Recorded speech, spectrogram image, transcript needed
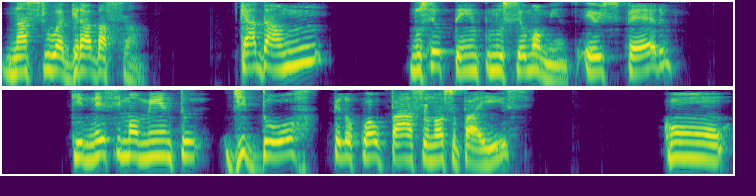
na sua gradação. Cada um no seu tempo, no seu momento. Eu espero que nesse momento de dor pelo qual passa o nosso país, com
